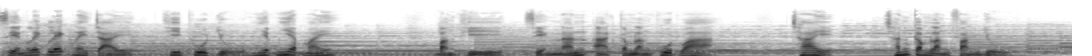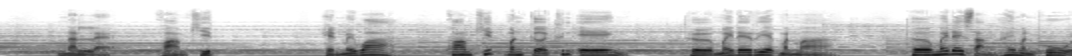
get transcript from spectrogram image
เสียงเล็กๆในใจที่พูดอยู่เงียบๆไหม บางทีเสียงนั้นอาจกำลังพูดว่า ใช่ ฉันกำลังฟังอยู่ นั่นแหละ ความคิด เห็นไหมว่า ความคิดมันเกิดขึ้นเอง เธอไม่ได้เรียกมันมา เธอไม่ได้สั่งให้มันพูด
